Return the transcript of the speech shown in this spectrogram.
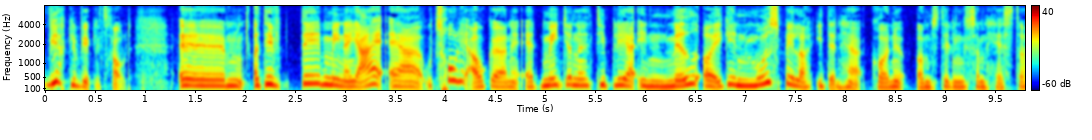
virkelig, virkelig travlt. Øh, og det, det mener jeg er utrolig afgørende, at medierne de bliver bliver en med- og ikke en modspiller i den her grønne omstilling, som haster.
